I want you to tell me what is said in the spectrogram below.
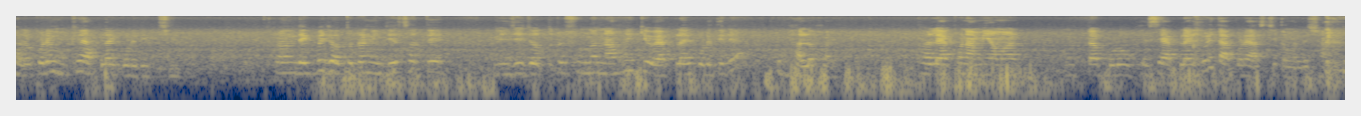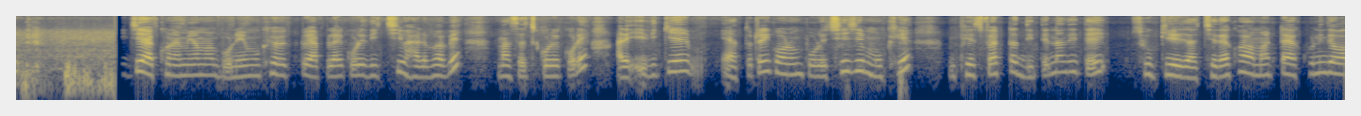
ভালো করে মুখে অ্যাপ্লাই করে দিচ্ছি। কারণ দেখবে যতটা নিজের সাথে নিজে যতটা সুন্দর না হয় কেউ অ্যাপ্লাই করে দিলে খুব ভালো হয়। তাহলে এখন আমি আমার মুখটা পুরো ফেসে অ্যাপ্লাই করি তারপরে আসছি তোমাদের সামনে। এই যে এখন আমি আমার বোনের মুখেও একটু অ্যাপ্লাই করে দিচ্ছি ভালোভাবে মাসাজ করে করে। আর এদিকে এতটাই গরম পড়েছে যে মুখে ফেস প্যাকটা দিতে না দিতেই শুকিয়ে যাচ্ছে। দেখো আমারটা এখনই দেওয়া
